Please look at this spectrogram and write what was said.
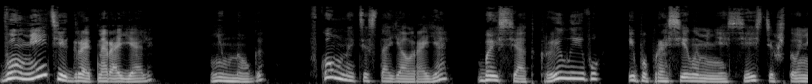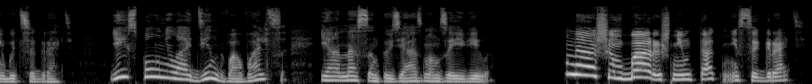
Вы умеете играть на рояле?» «Немного». В комнате стоял рояль, Бесси открыла его и попросила меня сесть и что-нибудь сыграть. Я исполнила один-два вальса, и она с энтузиазмом заявила. «Нашим барышням так не сыграть.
